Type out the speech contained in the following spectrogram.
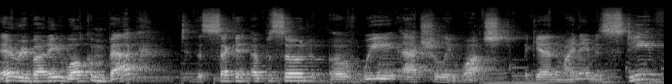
Hey everybody, welcome back to the second episode of We Actually Watched. Again, my name is Steve.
